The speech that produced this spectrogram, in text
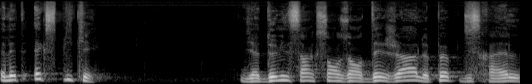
elle est expliquée. Il y a 2500 ans déjà, le peuple d'Israël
